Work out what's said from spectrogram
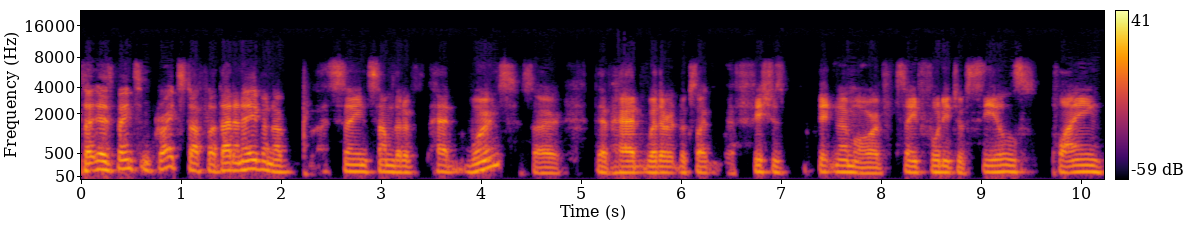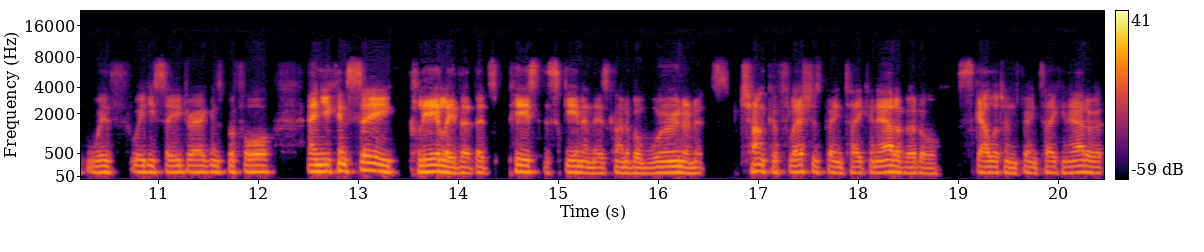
So there's been some great stuff like that, and even I've seen some that have had wounds. So they've had whether it looks like a fish has bitten them, or I've seen footage of seals playing with weedy sea dragons before, and you can see clearly that it's pierced the skin, and there's kind of a wound, and its chunk of flesh has been taken out of it, or skeleton's been taken out of it.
